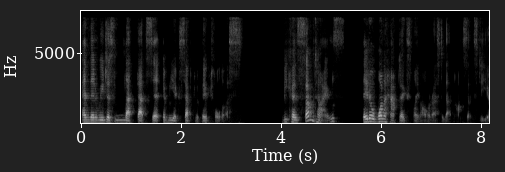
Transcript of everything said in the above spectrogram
And then we just let that sit and we accept what they've told us. Because sometimes they don't want to have to explain all the rest of that nonsense to you.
